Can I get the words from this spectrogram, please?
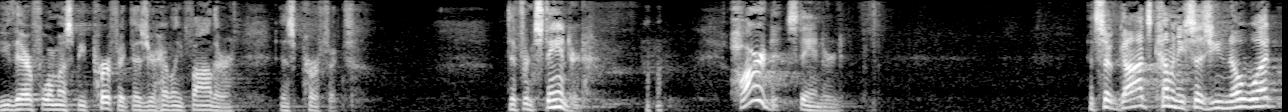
You therefore must be perfect as your heavenly Father is perfect. Different standard. Hard standard. And so God's coming. He says, You know what?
